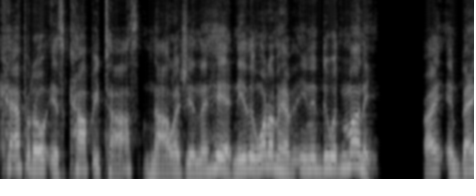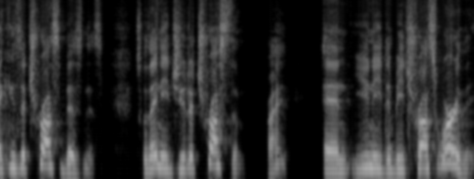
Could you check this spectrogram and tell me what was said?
Capital is capitas, knowledge in the head. Neither one of them have anything to do with money, right? And banking is a trust business. So they need you to trust them, right? And you need to be trustworthy.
